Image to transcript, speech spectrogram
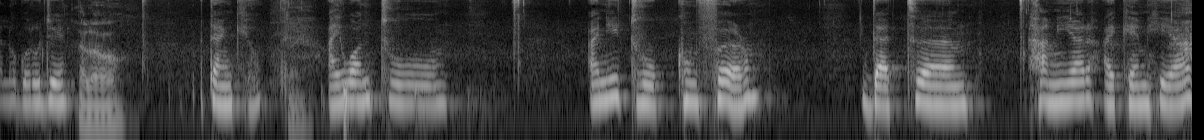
Hello, Guruji. Hello. Thank you. I want to, I need to confirm that um, I'm here, I came here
